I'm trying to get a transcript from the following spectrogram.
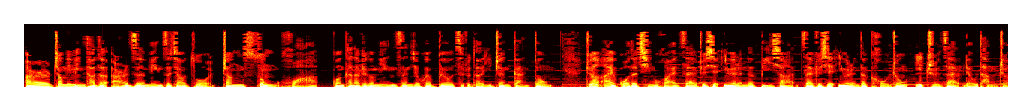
而张敏敏她的儿子名字叫做张颂华，光看到这个名字，你就会不由自主的一阵感动。这样爱国的情怀，在这些音乐人的笔下，在这些音乐人的口中一直在流淌着。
